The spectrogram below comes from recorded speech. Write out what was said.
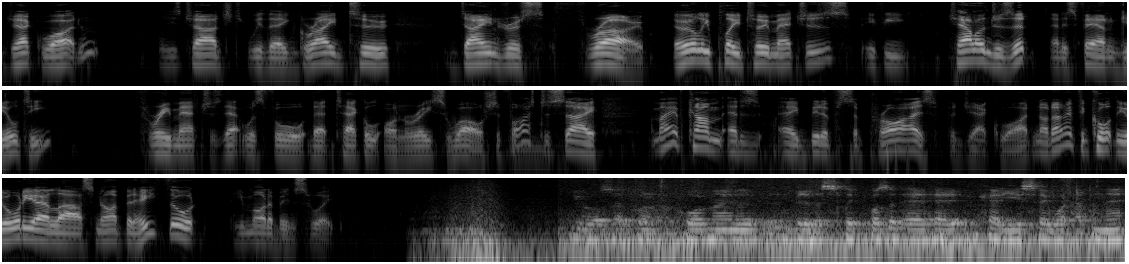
Jack Wighton. He's charged with a Grade Two dangerous throw. Early plea two matches. If he challenges it and is found guilty, three matches. That was for that tackle on Reece Walsh. Suffice to say, it may have come as a bit of a surprise for Jack White. And I don't know if you caught the audio last night, but he thought he might have been sweet. You also put on a report, mate, a, a bit of a slip, was it? How, how, how do you see what happened there?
